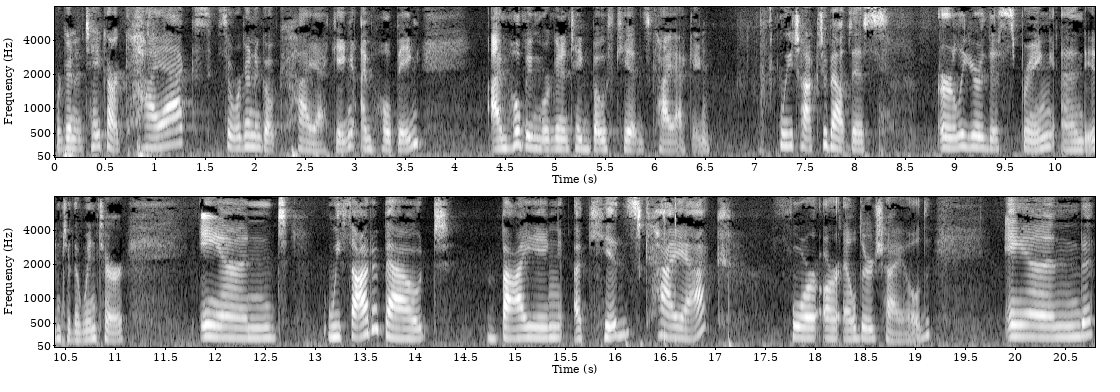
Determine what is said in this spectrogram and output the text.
We're going to take our kayaks, so we're going to go kayaking. I'm hoping. I'm hoping we're going to take both kids kayaking we talked about this earlier this spring and into the winter, and we thought about buying a kid's kayak for our elder child, and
